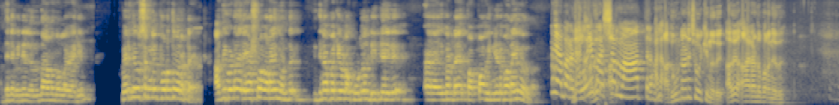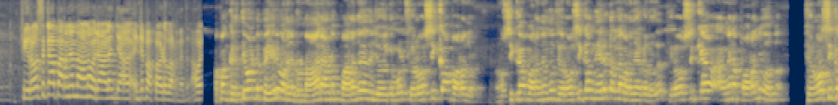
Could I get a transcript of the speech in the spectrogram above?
അതിന്റെ പിന്നിൽ എന്താണെന്നുള്ള കാര്യം വരും ദിവസങ്ങളിൽ പുറത്തു വരട്ടെ. അതിവിടെ രേഷ്മ പറയുന്നുണ്ട്. ഇതിനെപ്പറ്റിയുള്ള കൂടുതൽ ഡീറ്റെയിൽ ഇവരുടെ പപ്പ പിന്നീട് പറയുമെന്ന്. ഞാൻ പറഞ്ഞു ഒരു വശം മാത്രം. അല്ല അതുകൊണ്ടാണ് ചോദിക്കുന്നത്. അത് ആരാണ് പറഞ്ഞത്? ഫിറോസക്ക പറഞ്ഞെന്നാണ് ഒരാൾ ഞാൻ എന്റെ പപ്പയോട് പറഞ്ഞത്. അപ്പൊ അപ്പം കൃത്യമായിട്ട് പേര് പറഞ്ഞിട്ടുണ്ട്. ആരാണ് പറഞ്ഞതെന്ന് ചോദിക്കുമ്പോൾ ഫിറോസിക്ക പറഞ്ഞു. ഫിറോസിക്ക പറഞ്ഞെന്ന് ഫിറോസിക്ക നേരിട്ടല്ല പറഞ്ഞേക്കുന്നത്. ഫിറോസിക്ക അങ്ങനെ പറഞ്ഞു എന്ന് ഫിറോസിക്ക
